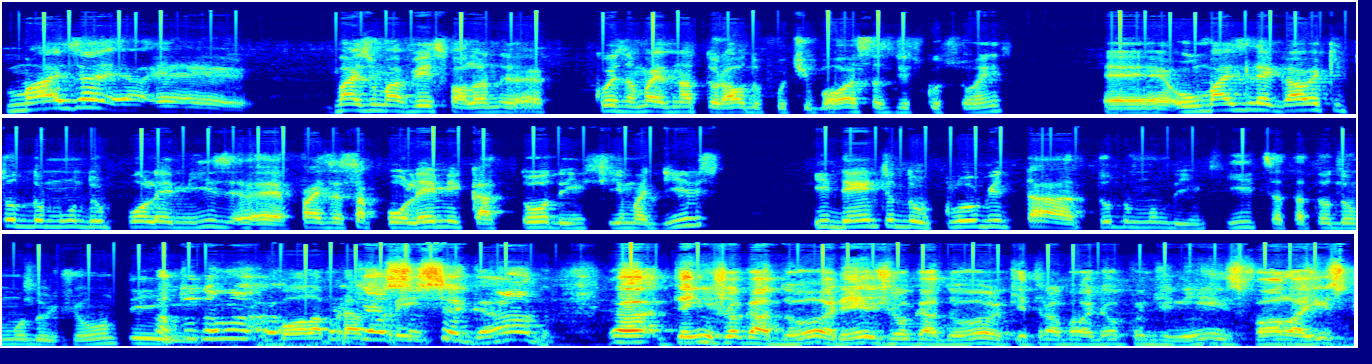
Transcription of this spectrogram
Mas, é, é mais uma vez falando, é coisa mais natural do futebol, essas discussões. É, o mais legal é que todo mundo polemiza, é, faz essa polêmica toda em cima disso, e dentro do clube tá todo mundo em pizza, tá todo mundo junto e tá uma... bola para frente. é sossegado. Uh, tem jogador, ex-jogador que trabalhou com o Diniz, fala isso.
